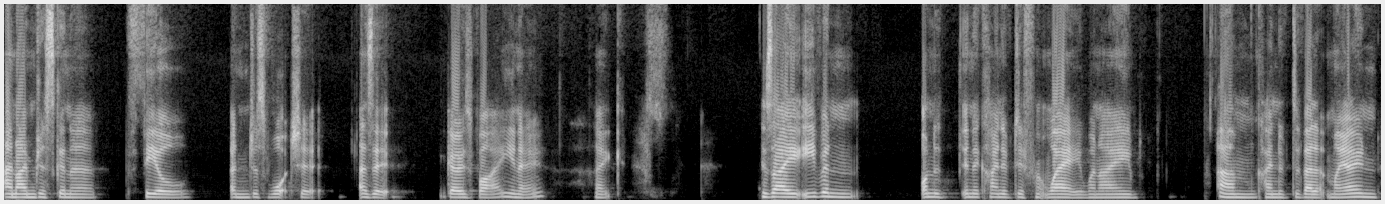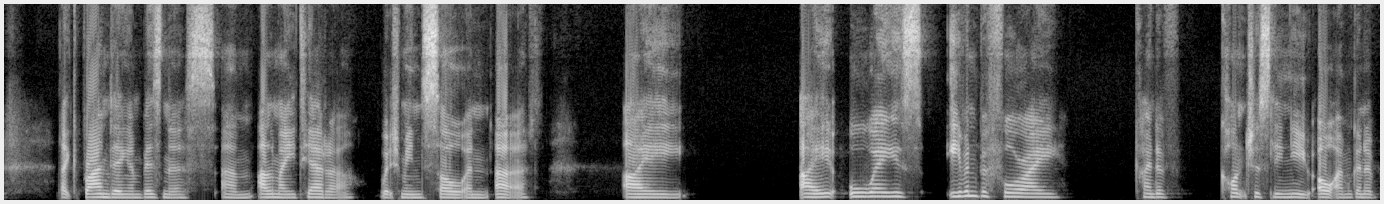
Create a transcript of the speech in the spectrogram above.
And I'm just going to feel and just watch it as it goes by, you know, like, because I even on a, in a kind of different way when I um kind of developed my own like branding and business, um, Alma y Tierra, which means soul and earth. I I always, even before I kind of consciously knew, oh, I'm gonna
